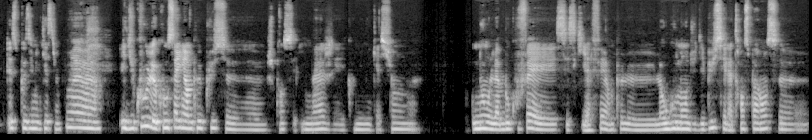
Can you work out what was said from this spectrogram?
et se poser mille questions ouais voilà et du coup, le conseil un peu plus, je pense, image et communication, nous, on l'a beaucoup fait et c'est ce qui a fait un peu l'engouement du début, c'est la transparence euh,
